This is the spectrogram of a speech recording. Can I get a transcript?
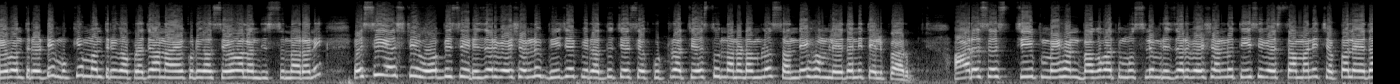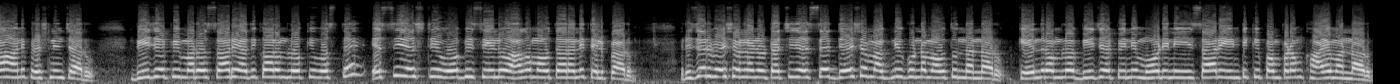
రేవంత్ రెడ్డి ముఖ్యమంత్రిగా ప్రజానాయకుడిగా సేవలందిస్తున్నారని ఎస్సీ ఎస్టీ ఓబీసీ రిజర్వేషన్లు బీజేపీ రద్దు చేసే కుట్ర చేస్తుందనడంలో సందేహం లేదని తెలిపారు. ఆర్ఎస్ఎస్ చీఫ్ మెహన్ భగవత్ ముస్లిం రిజర్వేషన్లు తీసివేస్తామని చెప్పలేదా అని ప్రశ్నించారు. బీజేపీ మరోసారి అధికారంలోకి వస్తే ఎస్సీ ఎస్టీ ఓబీసీలు ఆగమవుతారని తెలిపారు. రిజర్వేషన్లను టచ్ చేస్తే దేశం అగ్నిగుండం అవుతుందన్నారు. కేంద్రంలో బీజేపీని మోడీని ఈసారి ఇంటికి పంపడం ఖాయమన్నారు.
